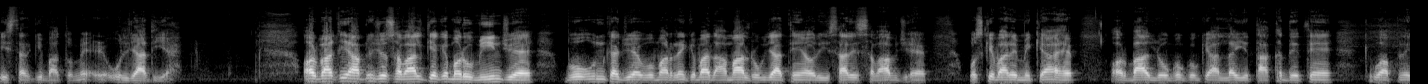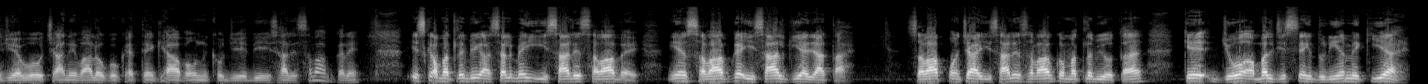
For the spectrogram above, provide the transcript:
इस तरह की बातों में उलझा दिया है। और बाकी आपने जो सवाल किया कि मरूमीन जो है, वो उनका जो है, वो मरने के बाद अमाल रुक जाते हैं और ये सारे सवाब जो है, उसके बारे में क्या है? और बाद लोगों को क्या अल्लाह ये ताकत देते हैं कि वो अपने जो है, वो चाहने वालों को कहते हैं कि आप उनको जो दिए इसाल सवाब करें। इसका मतलब ये असल में इसाल सवाब है यह सवाब का इसाल किया जाता है। सवाब पहुँचा, इसाल सवाब का मतलब ये होता है कि जो अमल जिसने दुनिया में किया है,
